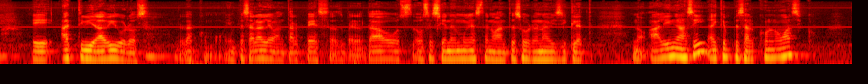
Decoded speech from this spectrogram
actividad vigorosa. ¿verdad? Como empezar a levantar pesas, ¿verdad? o sesiones muy extenuantes sobre una bicicleta. No, alguien así hay que empezar con lo básico.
